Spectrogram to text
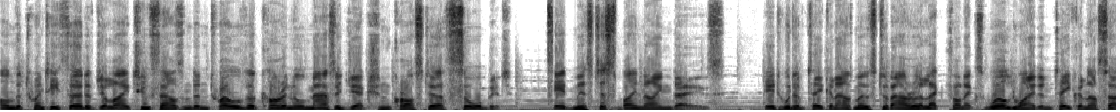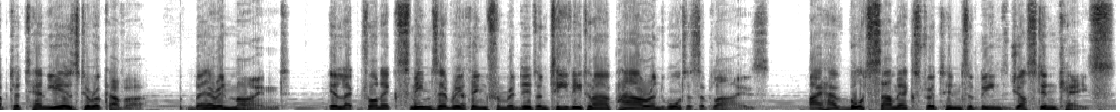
On the 23rd of July 2012 a coronal mass ejection crossed Earth's orbit. It missed us by 9 days. It would have taken out most of our electronics worldwide and taken us up to 10 years to recover. Bear in mind. Electronics means everything from Reddit and TV to our power and water supplies. I have bought some extra tins of beans just in case.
